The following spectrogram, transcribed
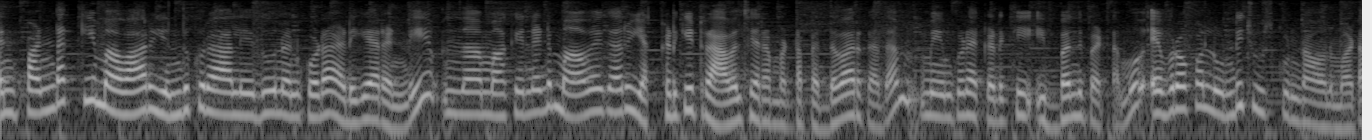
అండ్ పండక్కి మా వారు ఎందుకు రాలేదు నన్ను కూడా అడిగారండి. నా మాకేంటంటే మావయ్య గారు ఎక్కడికి ట్రావెల్ చేయరన్నమాట పెద్దవారు కదా మేము కూడా ఎక్కడికి ఇబ్బంది పెట్టాము. ఎవరో ఒకళ్ళు ఉండి చూసుకుంటాం అనమాట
